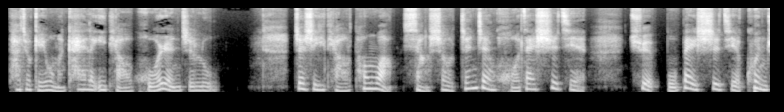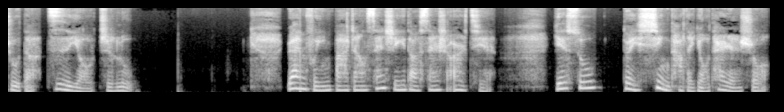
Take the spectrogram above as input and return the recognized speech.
他就给我们开了一条活人之路。这是一条通往享受真正活在世界。却不被世界困住的自由之路。约翰福音八章三十一到三十二节，耶稣对信他的犹太人说：“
